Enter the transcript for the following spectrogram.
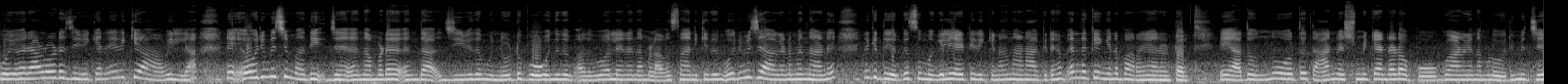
പോയി ഒരാളോട് ജീവിക്കാൻ എനിക്ക് ആവില്ല. ഒരുമിച്ച് മതി. നമ്മുടെ എന്താ ജീവിതം മുന്നോട്ട് പോകുന്നതും അതുപോലെ തന്നെ നമ്മൾ അവസാനിക്കുന്നതും ഒരുമിച്ചാകണമെന്നാണ് എനിക്ക് ദീർഘസുമംഗലിയായിട്ടിരിക്കണമെന്നാണ് ആഗ്രഹം എന്നൊക്കെ ഇങ്ങനെ പറയാൻ ഏ അതൊന്നും ഓർത്ത് താൻ വിഷമിക്കാണ്ടോ പോകുകയാണെങ്കിൽ നമ്മൾ ഒരുമിച്ചേ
